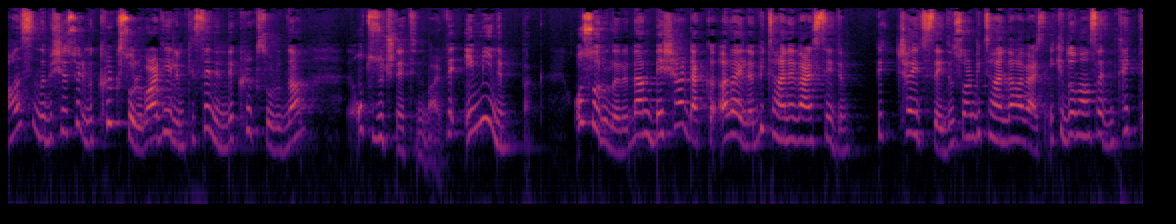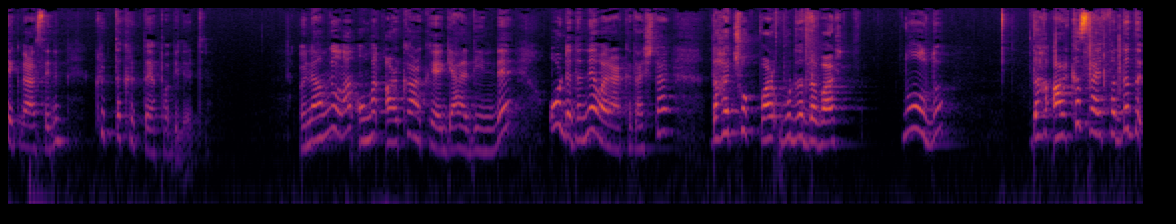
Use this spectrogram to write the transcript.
Aslında bir şey söyleyeyim mi? 40 soru var. Diyelim ki senin de 40 sorudan 33 netin var. Ve eminim bak o soruları ben beşer dakika arayla bir tane verseydim, bir çay içseydin, sonra bir tane daha verseydin, iki dolansaydın, tek tek verseydim 40'ta 40'ta yapabilirdin. Önemli olan onlar arka arkaya geldiğinde orada da ne var arkadaşlar? Daha çok var, burada da var. Ne oldu? Daha arka sayfada da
